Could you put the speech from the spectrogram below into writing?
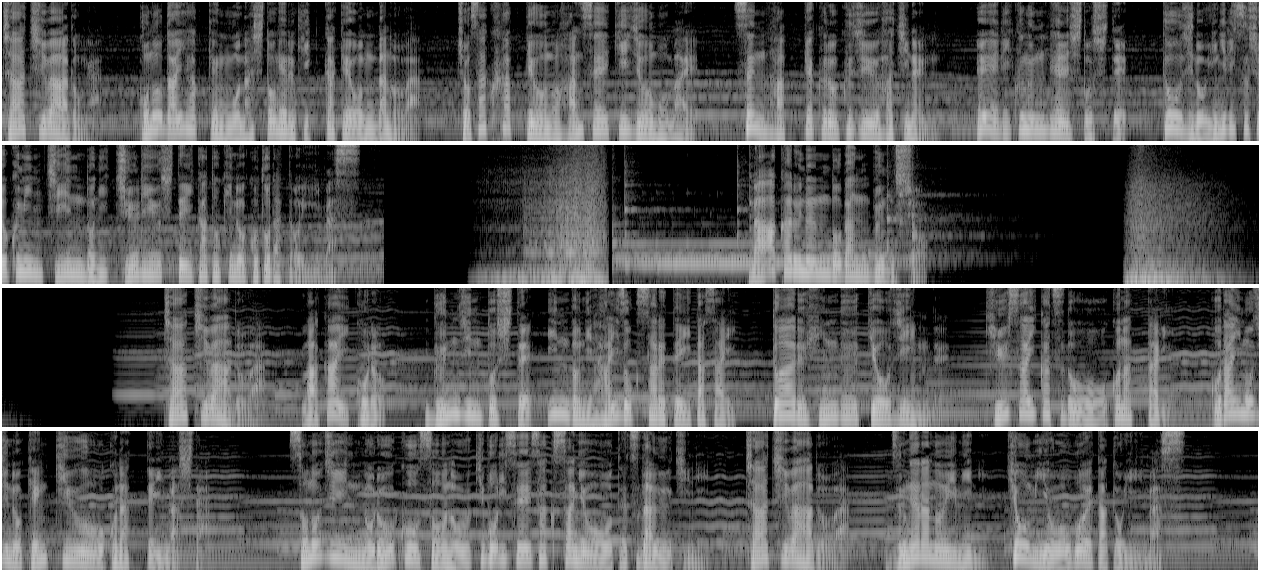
チャーチワードがこの大発見を成し遂げるきっかけを生んだのは著作発表の半世紀以上も前1868年英陸軍兵士として当時のイギリス植民地インドに駐留していた時のことだといいます。ナーカル粘土板文書。チャーチワードは若い頃軍人としてインドに配属されていた際とあるヒンドゥー教寺院で救済活動を行ったり古代文字の研究を行っていました。その寺院の老構想の浮き彫り制作作業を手伝ううちにチャーチワードは図柄の意味に興味を覚えたといいます。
